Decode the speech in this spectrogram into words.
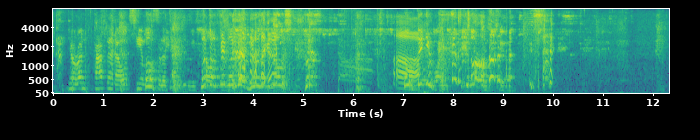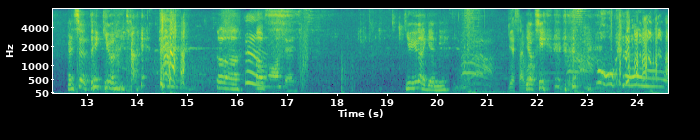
You'll run past him and I won't see him most of the time. he's What the so- frick was that? He was like a ghost! Oh, thank you! One, Oh. two. I said thank you and I died. Uh, oh, Oh, I'm dead. you, you gotta get me. Yes, I will. Yep, see? Oh, no!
